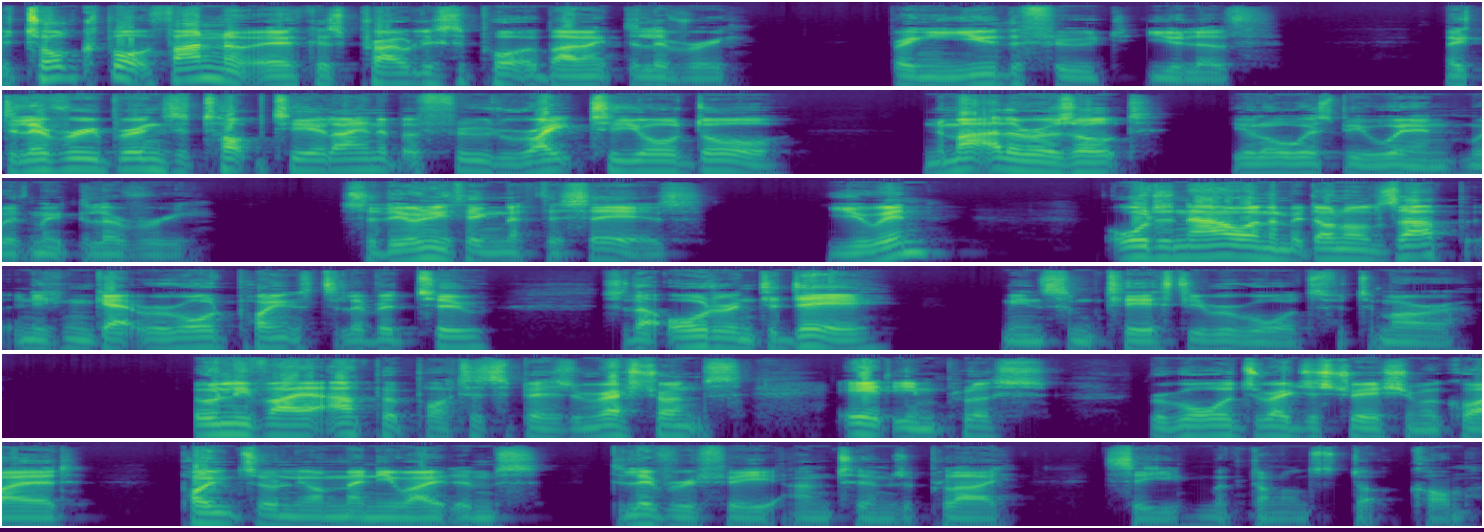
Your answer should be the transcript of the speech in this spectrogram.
The TalkSport fan network is proudly supported by McDelivery, bringing you the food you love. McDelivery brings a top tier lineup of food right to your door. No matter the result, you'll always be winning with McDelivery. So the only thing left to say is, you in? Order now on the McDonald's app and you can get reward points delivered too, so that ordering today means some tasty rewards for tomorrow. Only via app at participating restaurants, 18 plus, rewards registration required, points only on menu items, delivery fee and terms apply. See mcdonalds.com.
